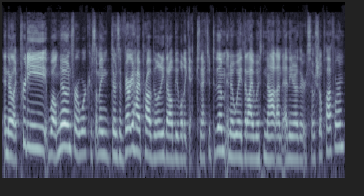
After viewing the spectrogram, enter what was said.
and they're like pretty well known for a work or something, there's a very high probability that I'll be able to get connected to them in a way that I would not on any other social platform.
